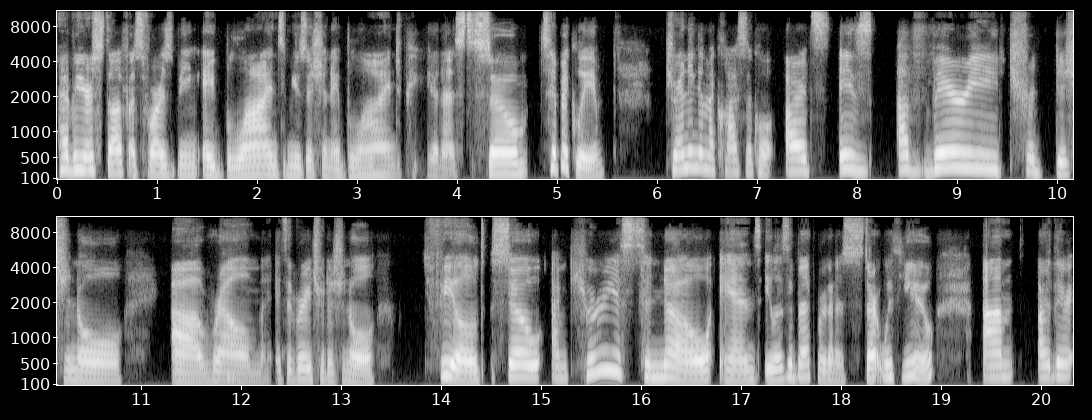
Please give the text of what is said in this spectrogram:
heavier stuff as far as being a blind musician, a blind pianist. So typically, training in the classical arts is a very traditional uh, realm. It's a very traditional field. So I'm curious to know, and Elizabeth, we're going to start with you. Um, are there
